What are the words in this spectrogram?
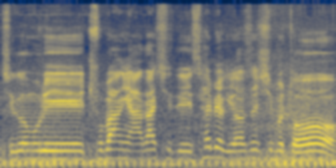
지금 우리 주방의 아가씨들이 새벽 6시부터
